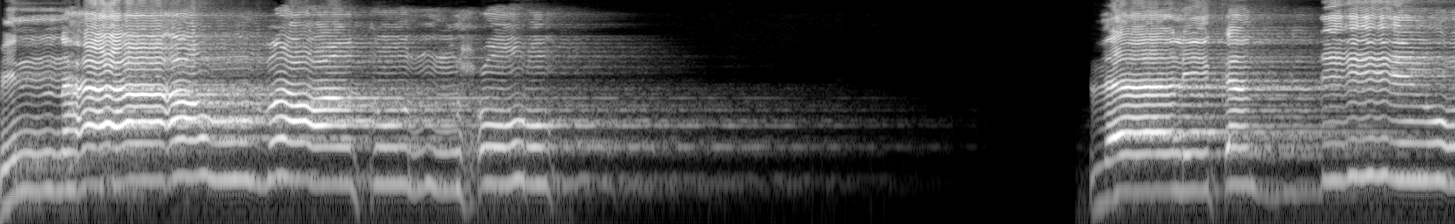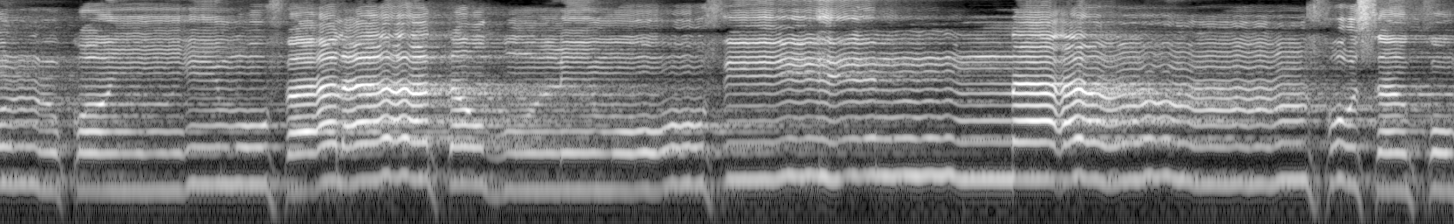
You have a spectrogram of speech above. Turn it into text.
منها أربعة حرم. ذلك الدين القيم فلا تظلموا فيهن أنفسكم.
